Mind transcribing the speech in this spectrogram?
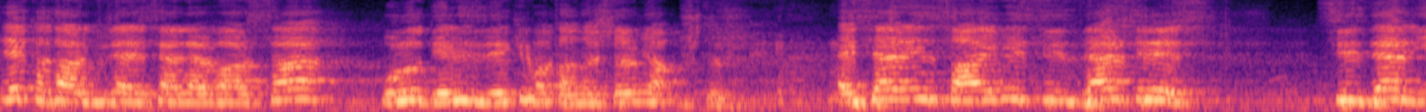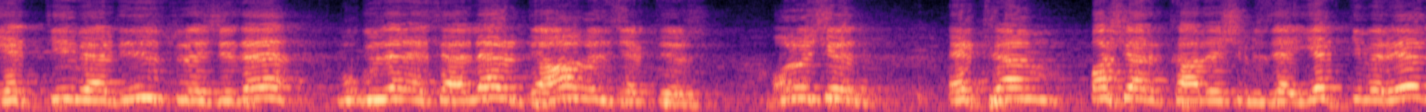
ne kadar güzel eserler varsa bunu Denizli'deki vatandaşlarım yapmıştır. Eserin sahibi sizlersiniz. Sizler yetki verdiğiniz sürece de bu güzel eserler devam edecektir. Onun için Ekrem Başar kardeşimize yetki verin.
